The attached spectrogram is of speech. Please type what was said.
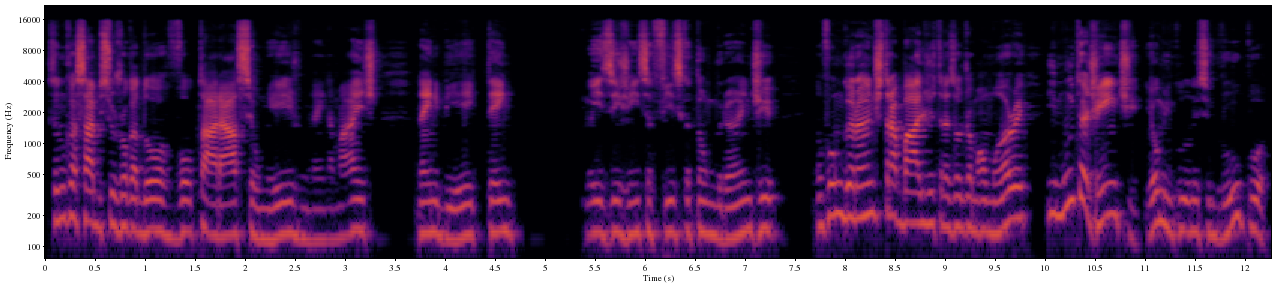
você nunca sabe se o jogador voltará a ser o mesmo, né? Ainda mais na NBA que tem uma exigência física tão grande. Então foi um grande trabalho de trazer o Jamal Murray e muita gente, eu me incluo nesse grupo,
